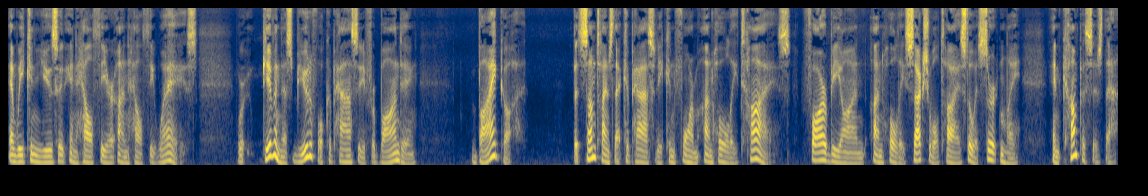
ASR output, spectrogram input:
and we can use it in healthy or unhealthy ways. We're given this beautiful capacity for bonding by God, but sometimes that capacity can form unholy ties, far beyond unholy sexual ties, though it certainly encompasses that.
